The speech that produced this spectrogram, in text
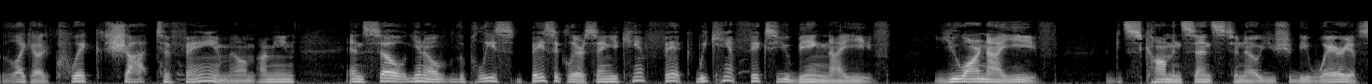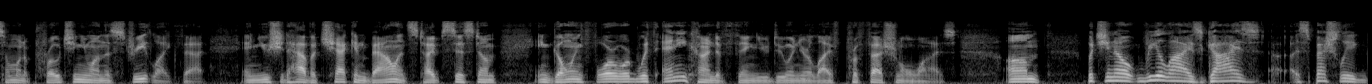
like a quick shot to fame. Um, i mean and so you know the police basically are saying you can't fix we can't fix you being naive. You are naive it's common sense to know you should be wary of someone approaching you on the street like that. And you should have a check and balance type system in going forward with any kind of thing you do in your life, professional wise. Um, but you know, realize, guys, especially,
